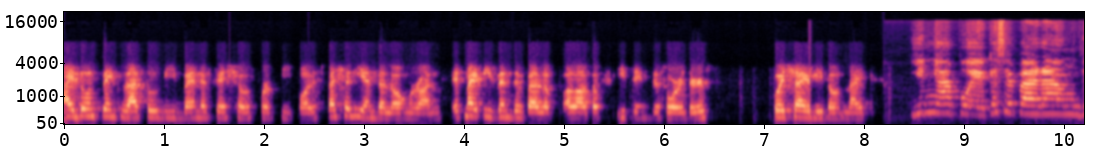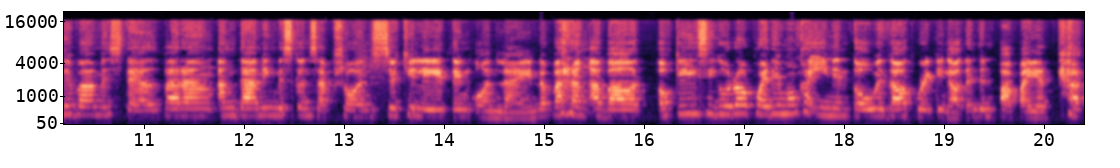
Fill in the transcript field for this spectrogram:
I don't think that will be beneficial for people, especially in the long run. It might even develop a lot of eating disorders, which I really don't like. Yun nga po eh, kasi parang, di ba, Miss Tel, parang ang daming misconceptions circulating online na parang about, okay, siguro pwede mong kainin to without working out and then papayat ka.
